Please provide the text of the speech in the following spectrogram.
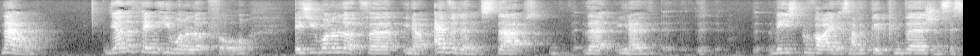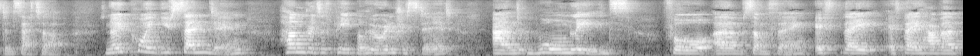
Now, the other thing that you want to look for is you want to look for, you know, evidence that, that, you know, these providers have a good conversion system set up. There's no point you sending hundreds of people who are interested and warm leads for um, something if they if they have a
